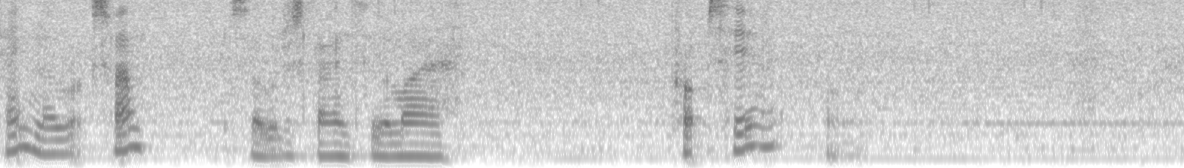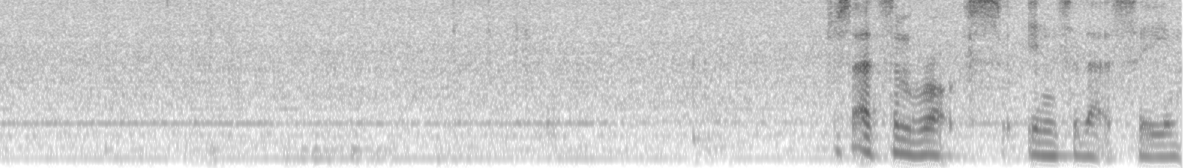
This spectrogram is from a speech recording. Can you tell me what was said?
Okay, no rocks found. So we'll just go into my props here Just add some rocks into that scene.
